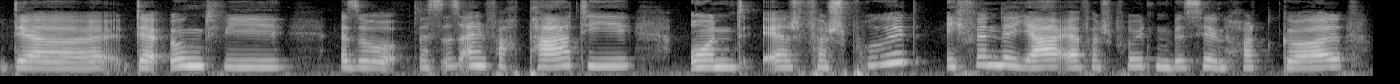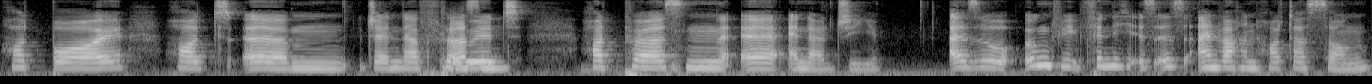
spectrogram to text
der, der irgendwie, also das ist einfach Party und er versprüht, ich finde ja, er versprüht ein bisschen Hot Girl, Hot Boy, Hot ähm, Gender Fluid, Person. Hot Person äh, Energy. Also irgendwie finde ich, es ist einfach ein hotter Song.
